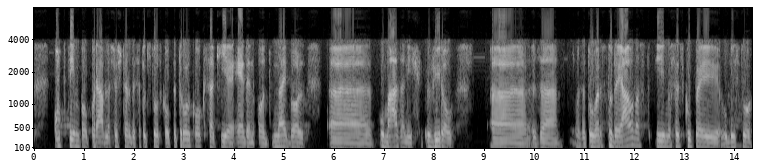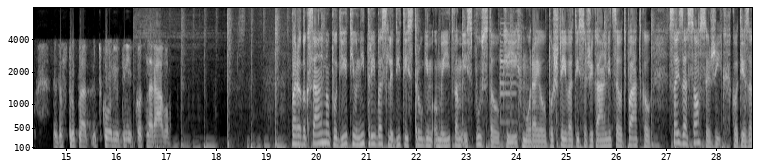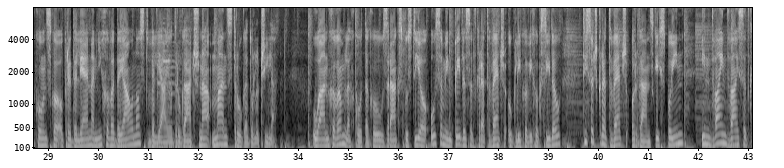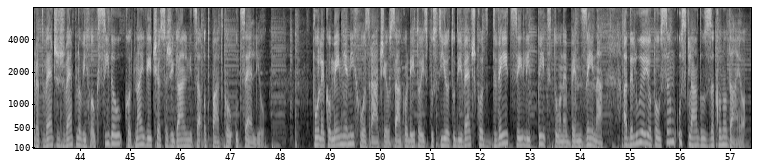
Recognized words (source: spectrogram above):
Ob tem pa uporablja še 40 odstotkov petrolkoksa, ki je eden od najbolj uh, umazanih virov uh, za, za to vrstno dejavnost in vse skupaj v bistvu zastrupla tako ljudi kot naravo. Paradoksalno podjetju ni treba slediti strogim omejitvam izpustov, ki jih morajo upoštevati sežigalnice odpadkov, saj za sosežig, kot je zakonsko opredeljena njihova dejavnost, veljajo drugačna, manj stroga določila. V Anhovem lahko tako v zrak spustijo 58 krat več oglikovih oksidov, 1000 krat več organskih spojin in 22 krat več žveplovih oksidov kot največja sežigalnica odpadkov v celju. Poleg omenjenih v ozračje vsako leto izpustijo tudi več kot 2,5 tone benzena, a delujejo povsem v skladu z zakonodajo.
